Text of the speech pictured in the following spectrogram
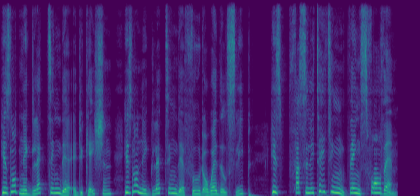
He's not neglecting their education. He's not neglecting their food or where they'll sleep. He's facilitating things for them,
